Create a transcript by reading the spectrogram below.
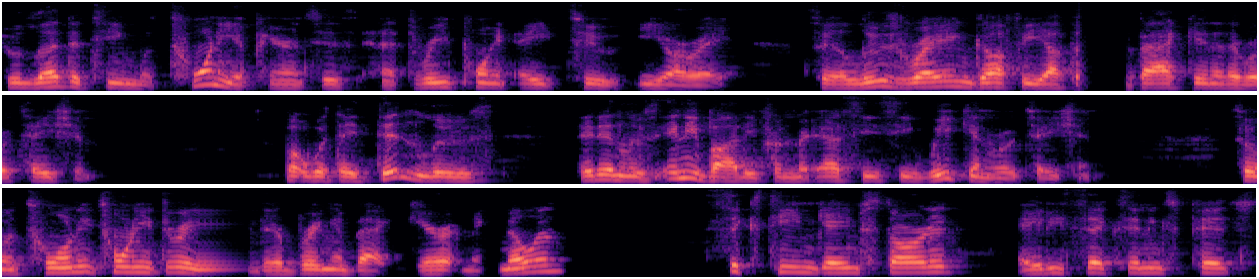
who led the team with 20 appearances and a 3.82 ERA. So they lose Ray and Guffey out the back end of the rotation. But what they didn't lose, they didn't lose anybody from their SEC weekend rotation. So in 2023, they're bringing back Garrett McMillan, 16 games started, 86 innings pitched.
